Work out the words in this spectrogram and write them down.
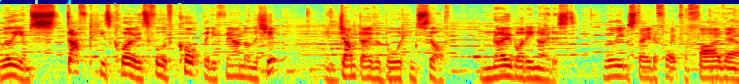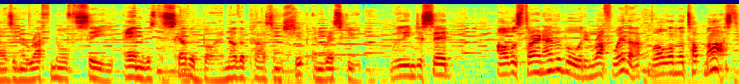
William stuffed his clothes full of cork that he found on the ship and jumped overboard himself. Nobody noticed. William stayed afloat for five hours in a rough North Sea and was discovered by another passing ship and rescued. William just said, I was thrown overboard in rough weather while on the top mast.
